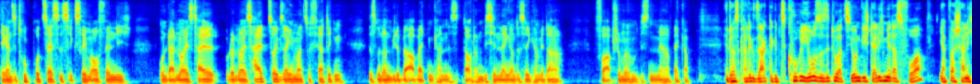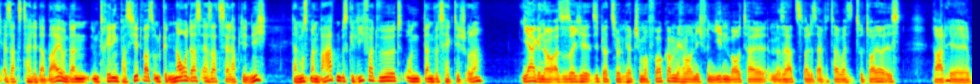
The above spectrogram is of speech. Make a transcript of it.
der ganze Druckprozess ist extrem aufwendig. Und da ein neues Teil oder neues Halbzeug, sage ich mal, zu fertigen, das man dann wieder bearbeiten kann. Das dauert ein bisschen länger, deswegen haben wir da vorab schon mal ein bisschen mehr Backup. Ja, du hast gerade gesagt, da gibt es kuriose Situationen. Wie stelle ich mir das vor? Ihr habt wahrscheinlich Ersatzteile dabei und dann im Training passiert was und genau das Ersatzteil habt ihr nicht. Dann muss man warten, bis geliefert wird und dann wird's hektisch, oder? Ja, genau. Also solche Situationen können schon mal vorkommen. Wir haben auch nicht von jedem Bauteil einen Ersatz, weil das einfach teilweise zu teuer ist. Gerade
